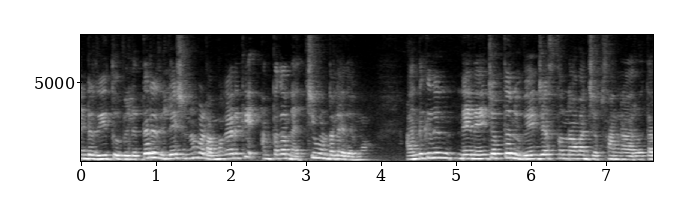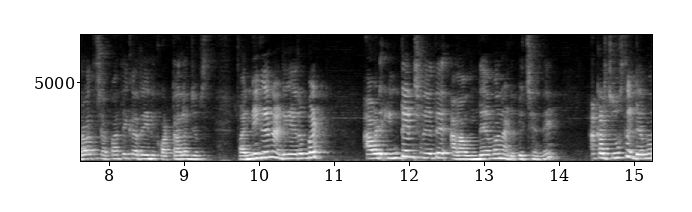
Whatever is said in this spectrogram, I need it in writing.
అండ్ రీతు వీళ్ళిద్దరి రిలేషన్ వాళ్ళ అమ్మగారికి అంతగా నచ్చి ఉండలేదేమో. అందుకని నేనేం చెప్తే నువ్వేం చేస్తున్నావు అని చెప్పి అన్నారు. తర్వాత చపాతీ కర్రీని కొట్టాలని చెప్పి ఫన్నీగానే అడిగారు. బట్ ఆవిడ ఇంటెన్షన్ అయితే అలా ఉందేమో అని అనిపించింది. అక్కడ చూస్తే డెమో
